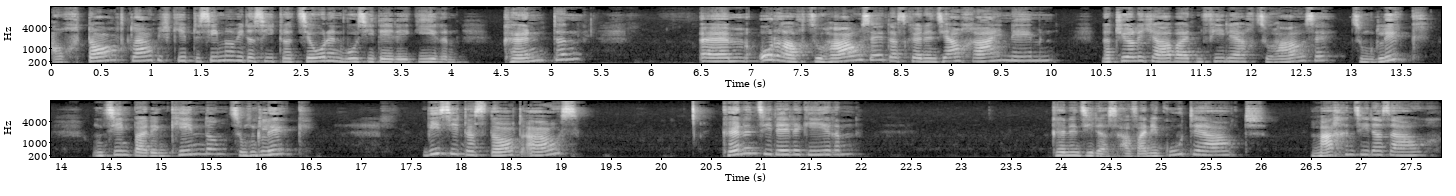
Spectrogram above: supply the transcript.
auch dort, glaube ich, gibt es immer wieder Situationen, wo sie delegieren könnten. Ähm, oder auch zu Hause, das können Sie auch reinnehmen. Natürlich arbeiten viele auch zu Hause, zum Glück und sind bei den Kindern zum Glück. Wie sieht das dort aus? Können Sie delegieren? Können Sie das auf eine gute Art? Machen Sie das auch?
